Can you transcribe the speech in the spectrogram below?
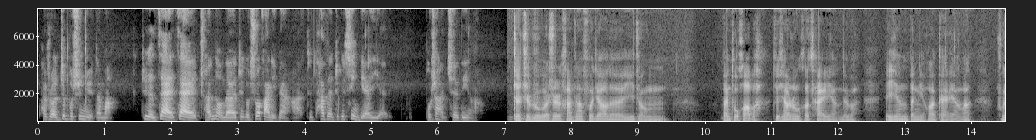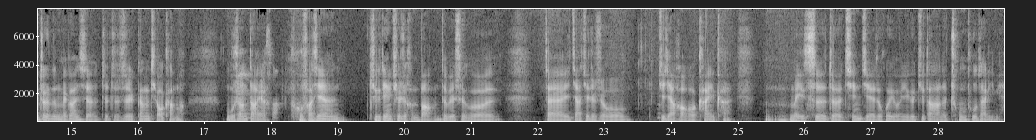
他说：“这不是女的吗？”这个在在传统的这个说法里边啊，就她的这个性别也不是很确定啊。这只不过是汉传佛教的一种本土化吧，就像融合菜一样，对吧？已经本地化改良了。不过这个没关系啊，这只是刚调侃嘛。无伤大雅。我发现这个电影确实很棒，特别适合在假期的时候居家好好看一看。每次的情节都会有一个巨大的冲突在里面，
